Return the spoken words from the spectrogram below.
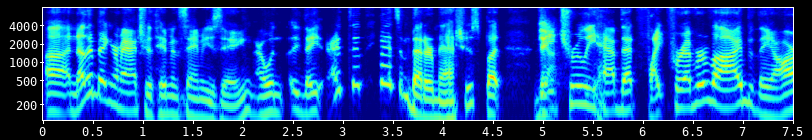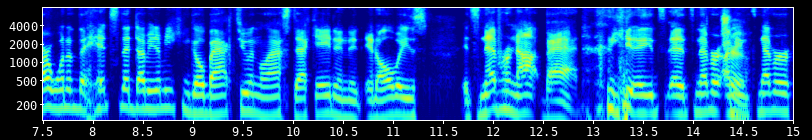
Uh, another banger match with him and Sami Zayn. I wouldn't. They I, they've had some better matches, but they yeah. truly have that fight forever vibe. They are one of the hits that WWE can go back to in the last decade, and it, it always it's never not bad. it's it's never. True. I mean, it's never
